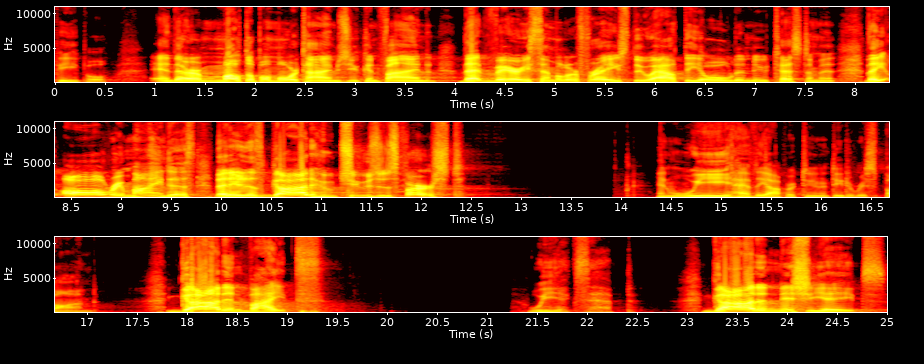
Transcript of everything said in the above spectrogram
people. And there are multiple more times you can find that very similar phrase throughout the Old and New Testament. They all remind us that it is God who chooses first, and we have the opportunity to respond. God invites, we accept. God initiates,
